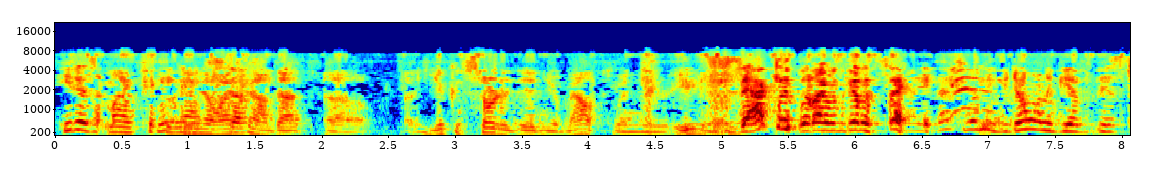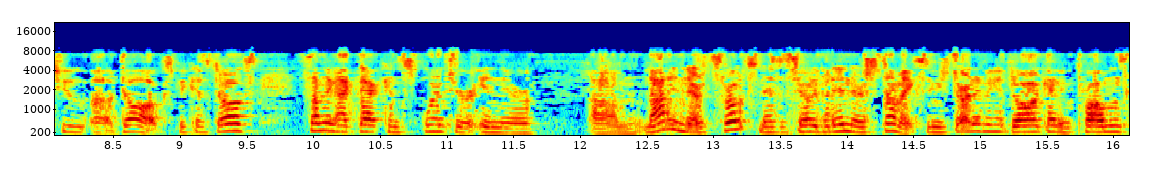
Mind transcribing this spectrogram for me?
He doesn't mind Well, picking you out know, I stuff. found out, uh, you could sort it in your mouth when you're eating it. Exactly what I was gonna say. That's one thing, you don't wanna give this to, uh, dogs, because dogs, something like that can splinter in their, um, not in their throats necessarily, but in their stomachs, and you start having a dog having problems,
